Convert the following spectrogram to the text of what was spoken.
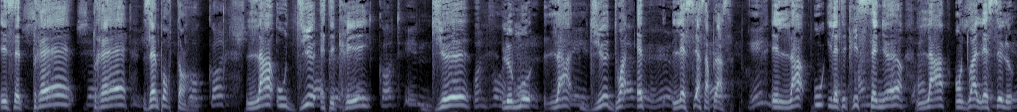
Et c'est très, très important. Là où Dieu est écrit. Dieu, le mot là, Dieu doit être laissé à sa place. Et là où il est écrit Seigneur, là on doit laisser le-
